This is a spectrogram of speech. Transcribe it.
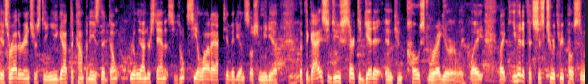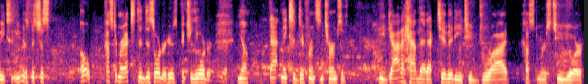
it's rather interesting. You got the companies that don't really understand it, so you don't see a lot of activity on social media. Mm-hmm. But the guys who do start to get it and can post regularly, like like even if it's just two or three posts a week, so even if it's just oh, customer X did this order. Here's a picture of the order. You know, that makes a difference in terms of you got to have that activity to drive customers to your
